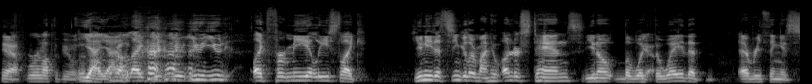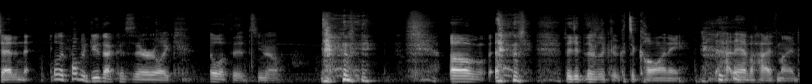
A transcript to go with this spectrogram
yeah, we're not the people. That yeah talk yeah about like you, you, you you like for me at least like you need a singular mind who understands you know the like, Yeah. the way that everything is said and well, they probably do that because they're like illithids, you know. um they, there's a, it's a colony. They have a hive mind.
